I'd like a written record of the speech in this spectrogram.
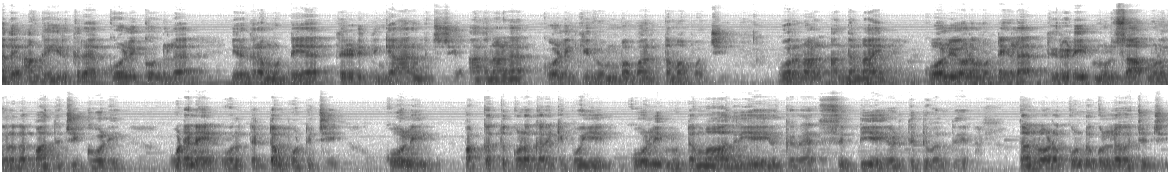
அது அங்கே இருக்கிற கோழி கூண்டில் இருக்கிற முட்டையை திருடி திங்க ஆரம்பிச்சிச்சு. அதனால் கோழிக்கு ரொம்ப வருத்தமாக போச்சு. ஒரு நாள் அந்த நாய் கோழியோட முட்டைகளை திருடி முழுசாக முழுங்குறத பார்த்துச்சு கோழி. உடனே ஒரு திட்டம் போட்டுச்சு. கோழி பக்கத்து குளக்கரைக்கு போய் கோழி முட்டை மாதிரியே இருக்கிற சிப்பியை எடுத்துட்டு வந்து தன்னோட கூண்டுக்குள்ளே வச்சுச்சு.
